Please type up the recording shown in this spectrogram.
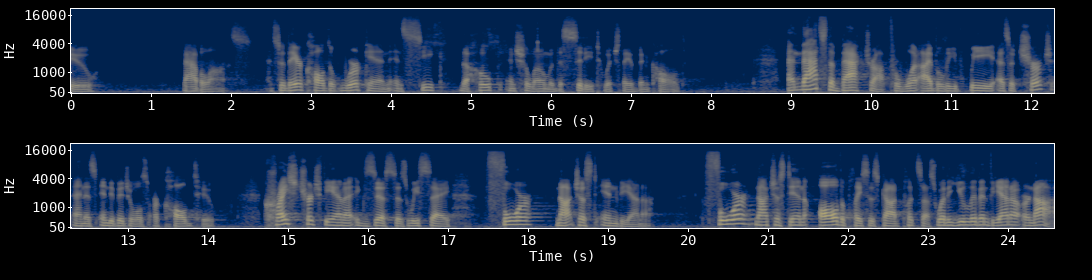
to Babylon's. And so they are called to work in and seek the hope and shalom of the city to which they have been called. And that's the backdrop for what I believe we as a church and as individuals are called to. Christ Church Vienna exists, as we say, for not just in Vienna, for not just in all the places God puts us, whether you live in Vienna or not,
